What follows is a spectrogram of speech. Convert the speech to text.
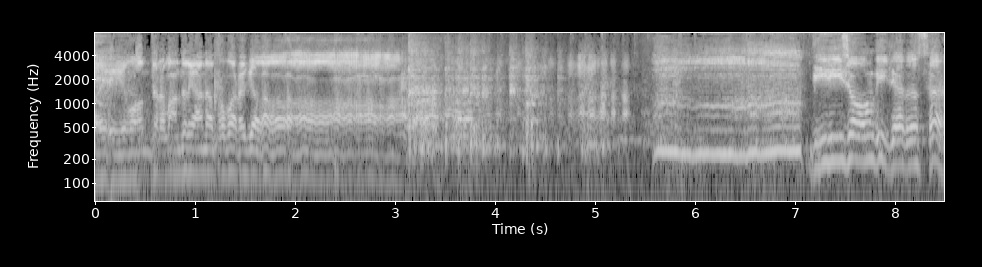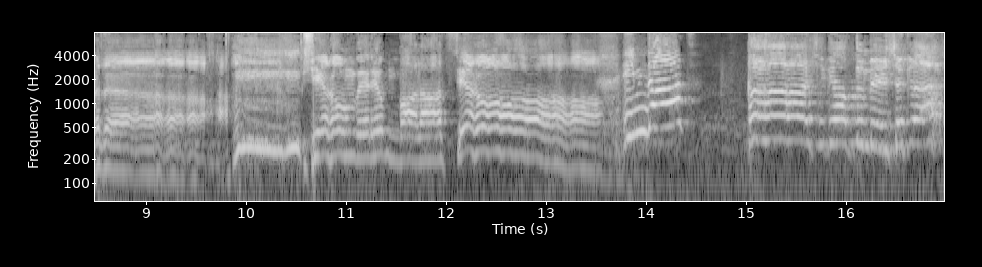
Ay, mandır mandır yana kabarık. Biri zombiler ısırdı. Serum verin bana serum. İmdat! Ha, şaka yaptım be şaka.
